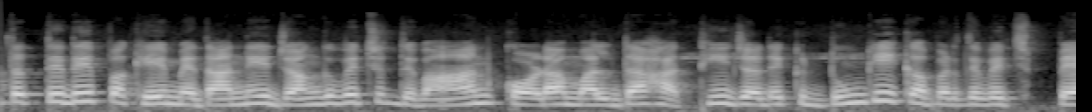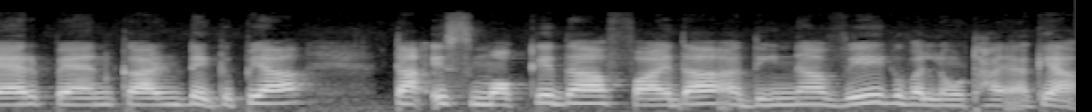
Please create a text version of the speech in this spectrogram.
ਤੱਤੇ ਦੇ ਭਖੇ ਮੈਦਾਨੇ ਜੰਗ ਵਿੱਚ ਦੀਵਾਨ ਕੋੜਾ ਮਲ ਦਾ ਹਾਥੀ ਜਦ ਇੱਕ ਡੂੰਗੀ ਕਬਰ ਦੇ ਵਿੱਚ ਪੈਰ ਪੈਣ ਕਾਰਨ ਡਿੱਗ ਪਿਆ ਤਾਂ ਇਸ ਮੌਕੇ ਦਾ ਫਾਇਦਾ ਅਦੀਨਾ ਵੇਗ ਵੱਲੋਂ ਉਠਾਇਆ ਗਿਆ।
